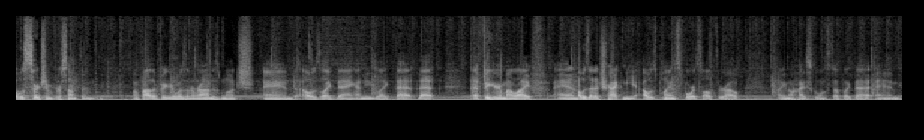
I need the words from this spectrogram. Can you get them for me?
was searching for something. My father figure wasn't around as much, and I was like, dang, I need like that that that figure in my life. And I was at a track meet. I was playing sports all throughout, uh, you know, high school and stuff like that. And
